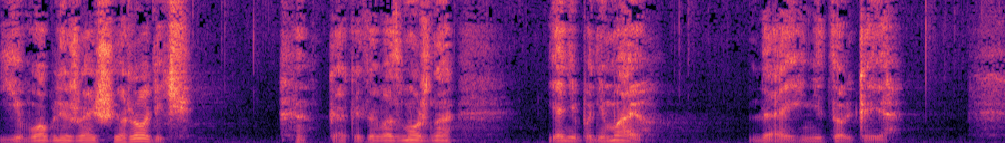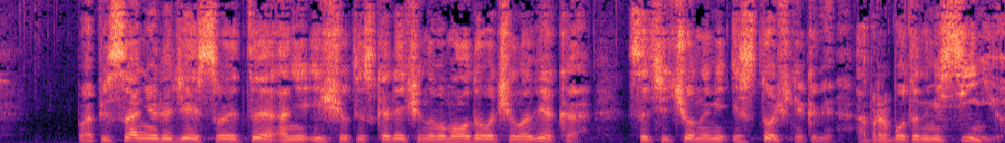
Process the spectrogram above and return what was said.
его ближайший родич. Как это возможно, я не понимаю. Да и не только я. По описанию людей Суэте, они ищут искалеченного молодого человека с отсеченными источниками, обработанными синью.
